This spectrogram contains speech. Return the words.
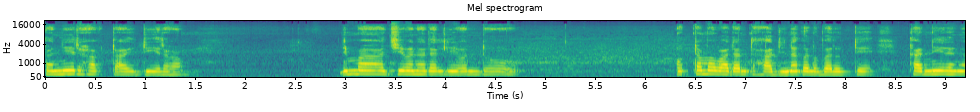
ಕಣ್ಣೀರು ಹಾಕ್ತಾ ಇದ್ದೀರಾ. ನಿಮ್ಮ ಜೀವನದಲ್ಲಿ ಒಂದು ಉತ್ತಮವಾದಂತಹ ದಿನಗಳು ಬರುತ್ತೆ. ಕಣ್ಣೀರಿನ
